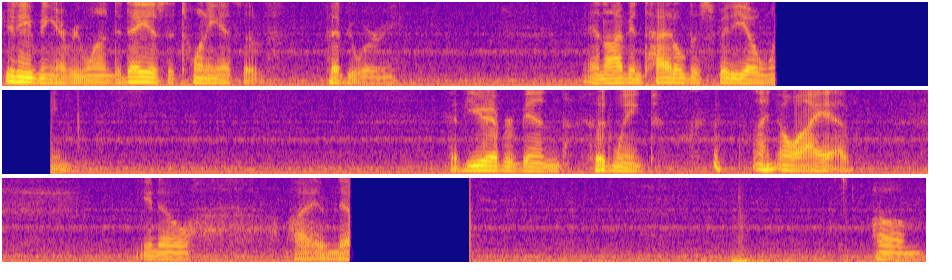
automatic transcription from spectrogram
Good evening, everyone. Today is the 20th of February, and I've entitled this video Have you ever been hoodwinked? I know I have. You know, I have never. Um,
